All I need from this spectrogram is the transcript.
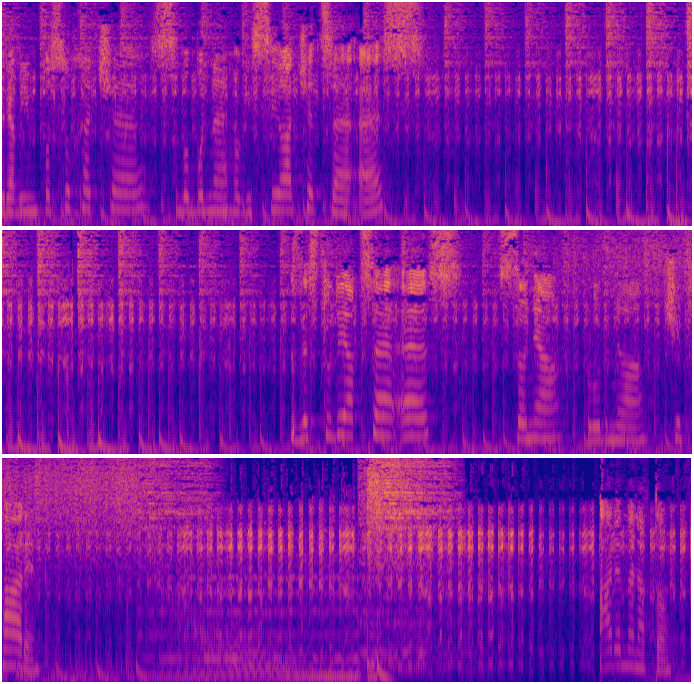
Zdravím posluchače svobodného vysílače CS. Ze studia CS Sonja Ludmila Čifáry. A jdeme na to.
